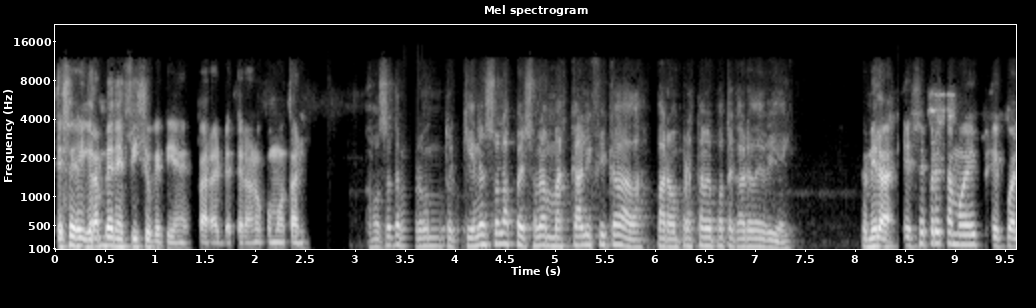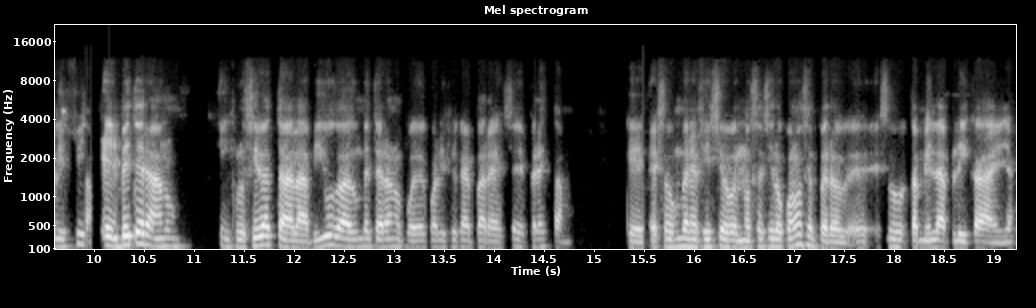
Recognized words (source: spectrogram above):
ese es el gran beneficio que tiene para el veterano como tal. José, te pregunto, ¿quiénes son las personas más calificadas para un préstamo hipotecario de VA? Pues mira, ese préstamo es, cualifica el veterano, inclusive hasta la viuda de un veterano puede cualificar para ese préstamo, que eso es un beneficio, no sé si lo conocen, pero eh, eso también le aplica a ella.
